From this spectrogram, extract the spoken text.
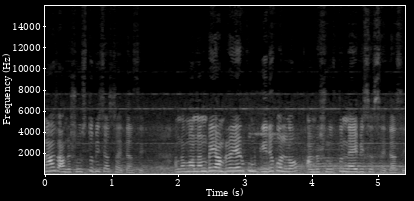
না আমরা সুস্থ বিচার চাইতেছি। আমরা মনন ভাই আমরা এরকম কিরে করল আমরা সুস্থ ন্যায় বিচার চাইতে আছি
